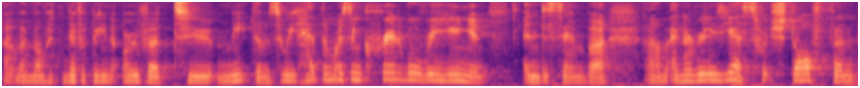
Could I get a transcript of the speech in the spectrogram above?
uh, my mum had never been over to meet them. So we had the most incredible reunion in December. Um, and I really, yeah, switched off and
